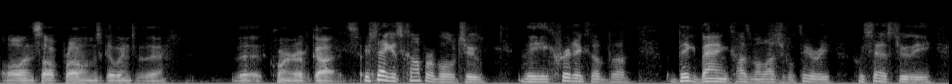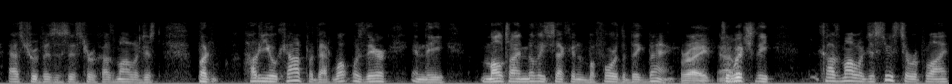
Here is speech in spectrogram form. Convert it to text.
all unsolved problems go into the the corner of God. So. You're saying it's comparable to the critic of uh, Big Bang cosmological theory who says to the astrophysicist or cosmologist, but how do you account for that? What was there in the multi-millisecond before the Big Bang? Right. To which the cosmologist used to reply,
